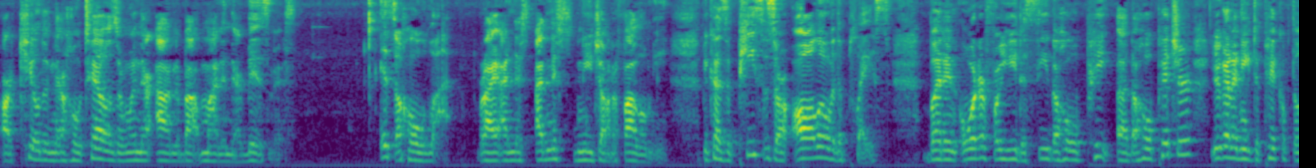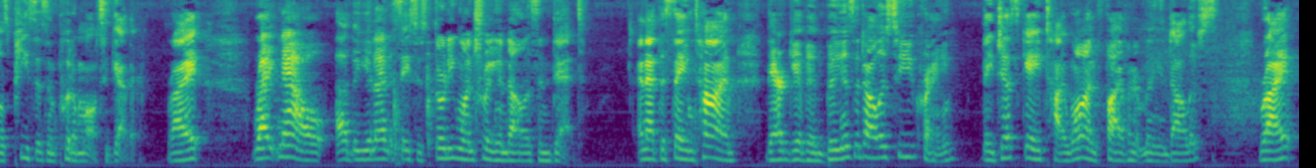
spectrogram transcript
or killed in their hotels or when they're out and about minding their business. It's a whole lot right? I just, I just need y'all to follow me because the pieces are all over the place. But in order for you to see the whole uh, the whole picture, you're gonna need to pick up those pieces and put them all together, right? Right now, uh, the United States is 31 trillion dollars in debt. And at the same time, they're giving billions of dollars to Ukraine. They just gave Taiwan $500 million, right?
